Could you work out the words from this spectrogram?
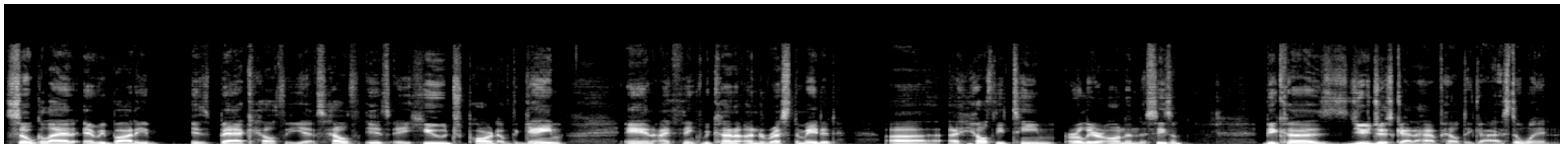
So glad everybody is back healthy. Yes, health is a huge part of the game, and I think we kind of underestimated." Uh, a healthy team earlier on in the season because you just got to have healthy guys to win.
